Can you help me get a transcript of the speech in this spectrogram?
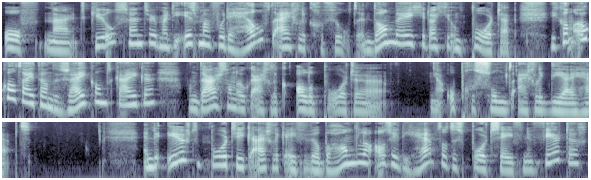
of naar het keelcenter, maar die is maar voor de helft eigenlijk gevuld. En dan weet je dat je een poort hebt. Je kan ook altijd aan de zijkant kijken, want daar staan ook eigenlijk alle poorten ja, opgesomd eigenlijk die jij hebt. En de eerste poort die ik eigenlijk even wil behandelen, als je die hebt, dat is poort 47.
